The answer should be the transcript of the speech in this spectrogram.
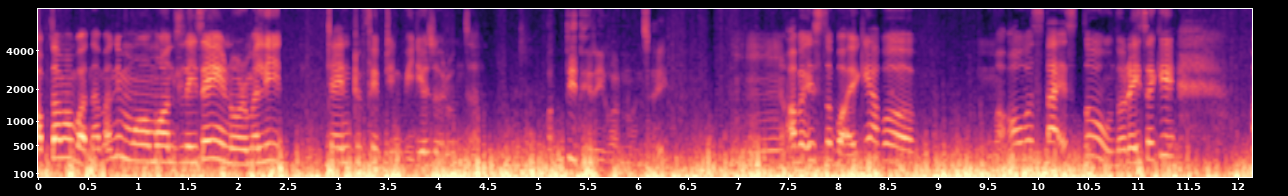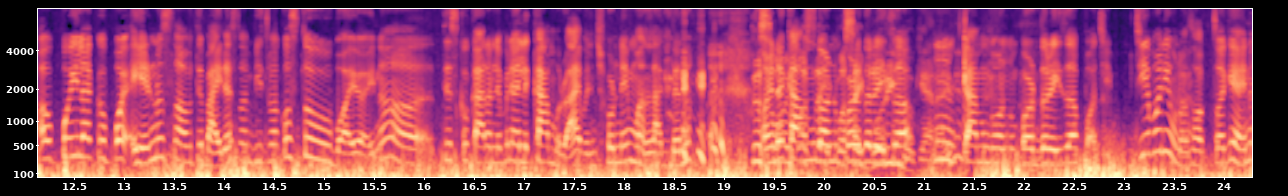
हप्तामा भन्दा पनि म मन्थली चाहिँ नर्मली टेन टु फिफ्टिन भिडियोजहरू हुन्छ। कति धेरै गर्नुहुन्छ है? अब यस्तो भयो कि अब अवस्था यस्तो हुँदो रहेछ कि अब पहिलाको प हेर्नुहोस् न अब त्यो भाइरसमा बिचमा कस्तो भयो होइन त्यसको कारणले पनि अहिले कामहरू आयो भने छोड्नै मन लाग्दैन। होइन काम गर्नु पर्दो रहेछ? काम गर्नु पर्दो रहेछ पछि जे पनि हुनसक्छ कि होइन।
